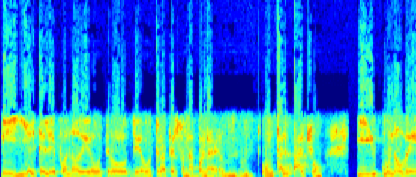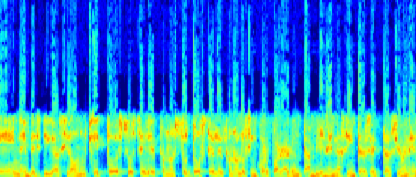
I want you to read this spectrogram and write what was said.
y, el teléfono de otro de otra persona con un, tal Pacho y uno ve en la investigación que todos estos teléfonos, estos dos teléfonos los incorporaron también en las interceptaciones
